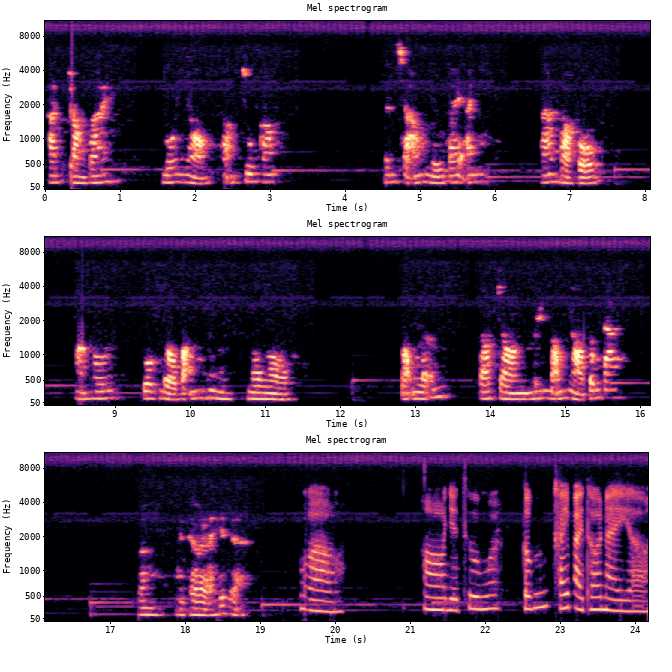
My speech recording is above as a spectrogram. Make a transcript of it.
Hắn tròn vai, môi nhỏ thoáng chu cong. Chân sáng níu tay anh, tan vào phố. Hoàng hôn buộc đổ bóng hình ngồ ngồ. Bóng lớn, to tròn bên bóng nhỏ tung tăng. Vâng, bài thơ đã hết rồi. ạ. Wow. Ờ, dễ thương quá. Tuấn thấy bài thơ này ờ,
